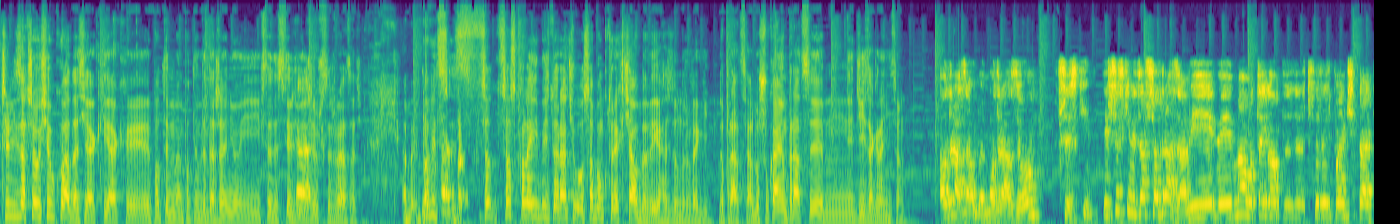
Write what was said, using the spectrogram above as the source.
czyli zaczęło się układać jak, jak yy, po, tym, po tym wydarzeniu i wtedy stwierdziłeś, Tak. że już chcesz wracać. A powiedz, co, co z kolei byś doradził osobom, które chciałyby wyjechać do Norwegii, do pracy, albo szukają pracy mm, gdzieś za granicą? Odradzałbym od razu wszystkim. I wszystkim zawsze odradzam. I, i mało tego, szczerze powiem Ci tak,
